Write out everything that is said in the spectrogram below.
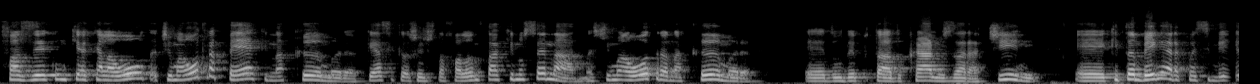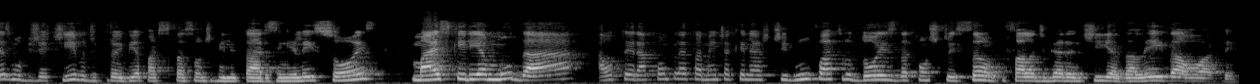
fazer com que aquela outra. Tinha uma outra PEC na Câmara, que essa que a gente está falando está aqui no Senado, mas tinha uma outra na Câmara, é, do deputado Carlos Zaratini, é, que também era com esse mesmo objetivo de proibir a participação de militares em eleições, mas queria mudar alterar completamente aquele artigo 142 da Constituição, que fala de garantia da lei e da ordem.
